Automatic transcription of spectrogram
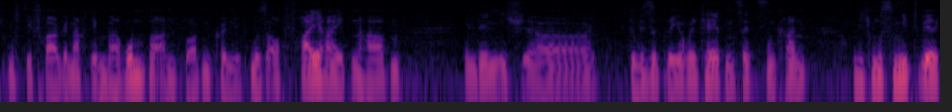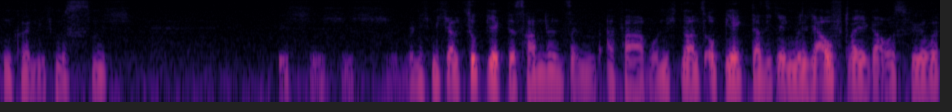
Ich muss die Frage nach dem Warum beantworten können. Ich muss auch Freiheiten haben, in denen ich äh, gewisse Prioritäten setzen kann. Und ich muss mitwirken können. Ich muss mich, ich, ich, ich, wenn ich mich als Subjekt des Handelns erfahre und nicht nur als Objekt, dass ich irgendwelche Aufträge ausführe,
